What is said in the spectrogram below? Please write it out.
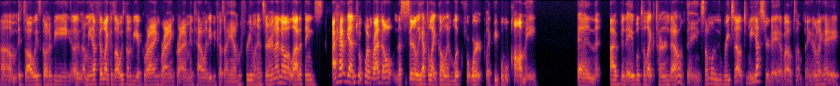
Um, it's always going to be, uh, I mean, I feel like it's always going to be a grind, grind, grind mentality because I am a freelancer. And I know a lot of things, I have gotten to a point where I don't necessarily have to like go and look for work. Like people will call me and I've been able to like turn down things. Someone reached out to me yesterday about something. They're like, hey,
